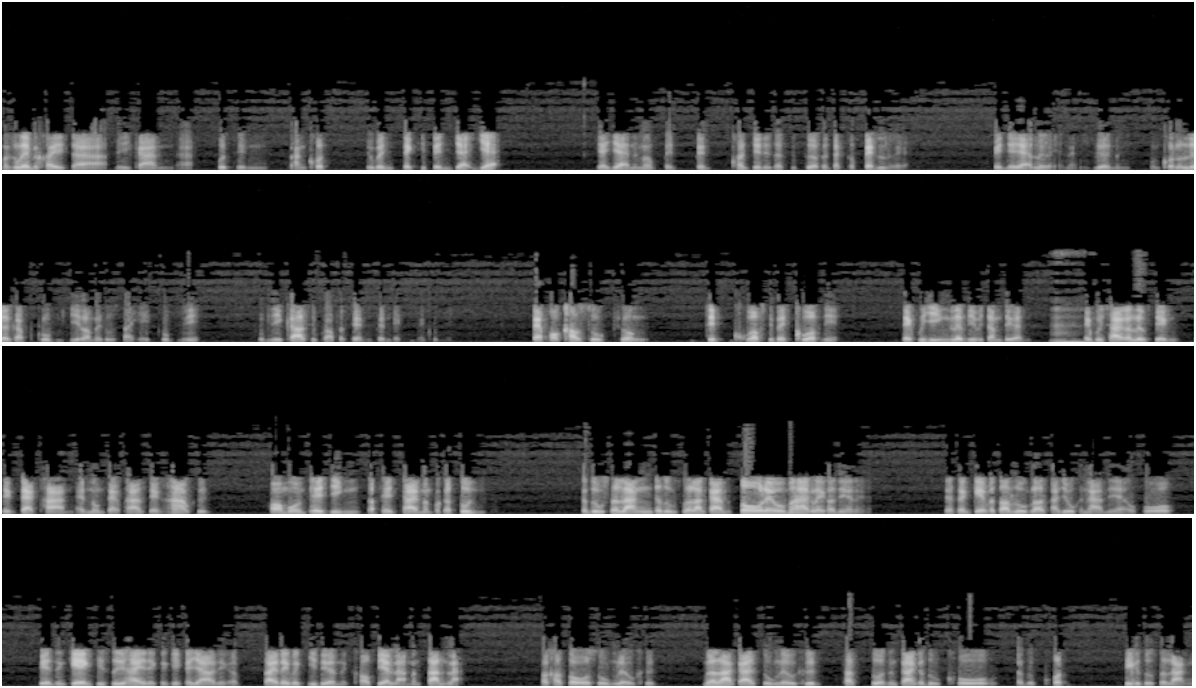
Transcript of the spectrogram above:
มันก็เลยไม่ค่อยจะมีการอะพูดถึงหลังคดหรือเป็นเด็กที่เป็นแย่แย่แย่แย่ๆเนี่ยมันเป็นเป็นคอนเจนิตัลคือเกิดมันจะก็เป็นเลย อะเป็นแย่ๆเลยนะอีกเรื่องหนึ่งมันคนละเรื่องกับกลุ่มที่เราไม่รู้สาเหตุกลุ่มนี้ กลุ่มนี้เก้าสิบกว่าเปอร์เซ็นต์เป็นเด็กในกลุ่มนี้ แต่พอเข้าสู่ช่วงสิบขวบสิบเอ็ดขวบนี่เด็กผู้หญิงเริ่มมีประจำเดือนอืมเด็กผู้ชายก็เริ่มเสียงเสียงแตกผ่านไอ้นมแตกผ่านเสียงห้าวขึ้นฮอร์โมนเพศหญิงกับเพศชายมันกระตุ้น กระดูกสันหลังกระดูกทั่วร่างกายมันโตเร็วมากเลยเขาเนี่ยนะจะสังเกตว่าตอนลูกเราอายุขนาดเนี้ยโอ้โห เปลี่ยนกางเกงที่ซื้อให้เนี่ยกางเกงขายาวเนี่ยครับใส่ได้ไม่กี่เดือนเขาเปลี่ยนละมันสั้นละเพราะเขาโตสูงเร็วขึ้น เมื่อร่างกายสูงเร็วขึ้นสัดส่วนของการกระดูกโค้งกระดูกคดที่กระดูกสันหลัง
